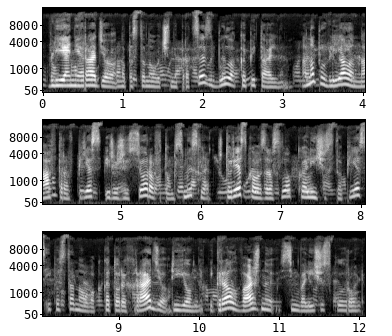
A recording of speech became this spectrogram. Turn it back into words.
Влияние радио на постановочный процесс было капитальным. Оно повлияло на авторов пьес и режиссеров в том смысле, что резко возросло количество пьес и постановок, в которых радио, приемник, играл важную символическую роль.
